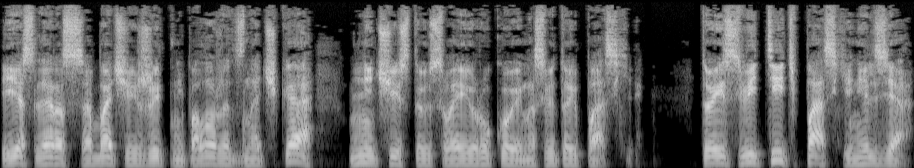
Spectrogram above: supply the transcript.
«Если раз собачий жид не положит значка, нечистую своей рукой на святой Пасхе, то и светить Пасхи нельзя.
